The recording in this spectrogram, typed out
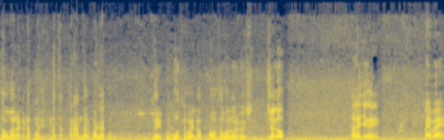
जाऊ घराकडे आपण तिथून आता. कारण अंधार पडला खूप. घरी पण पोहोचलं पाहिलं. पावसा बोलवण्यापेक्षा चलो. चालायचे घरी. बाय बाय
